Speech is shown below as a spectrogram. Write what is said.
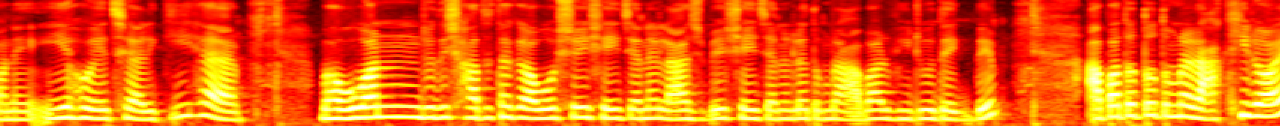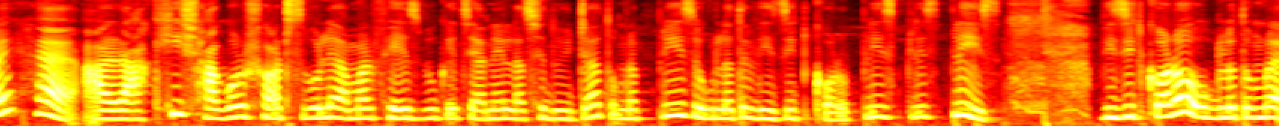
মানে ইয়ে হয়েছে আর কি হ্যাঁ ভগবান যদি সাথে থাকে অবশ্যই সেই চ্যানেল আসবে, সেই চ্যানেলে তোমরা আবার ভিডিও দেখবে। আপাতত তোমরা রাখি রয় হ্যাঁ আর রাখি সাগর শর্টস বলে আমার ফেসবুকে চ্যানেল আছে দুইটা, তোমরা প্লিজ ওগুলোতে ভিজিট করো প্লিজ প্লিজ প্লিজ ভিজিট করো, ওগুলো তোমরা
